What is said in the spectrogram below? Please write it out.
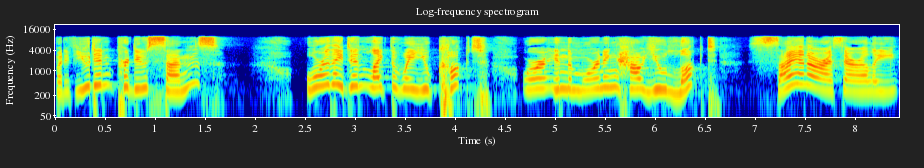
But if you didn't produce sons, or they didn't like the way you cooked, or in the morning how you looked, sayonara, Sarah Lee.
